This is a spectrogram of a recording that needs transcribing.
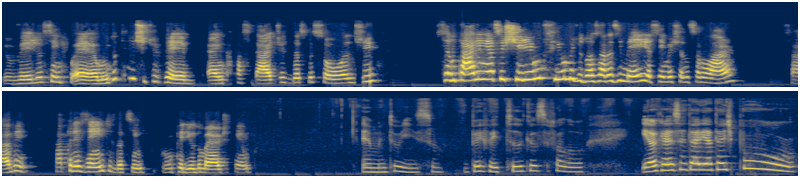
Eu vejo, assim, tipo, é, é muito triste de ver a incapacidade das pessoas de sentarem e assistirem um filme de duas horas e meia sem mexer no celular, sabe? Tá presente, assim, por um período maior de tempo. É muito isso. Perfeito, tudo que você falou. Eu acrescentaria até, tipo,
